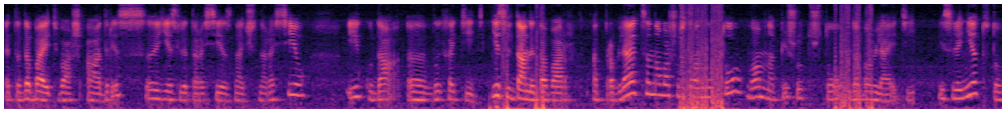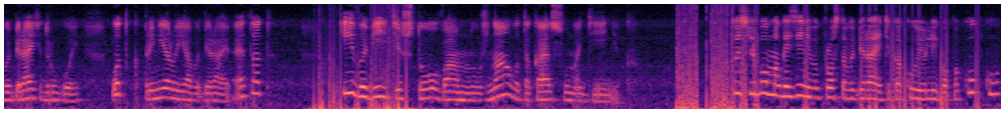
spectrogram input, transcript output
Это добавить ваш адрес, если это Россия, значит на Россию, и куда э, вы хотите. Если данный товар отправляется на вашу страну, то вам напишут, что добавляете. Если нет, то выбирайте другой. Вот, к примеру, я выбираю этот. И вы видите, что вам нужна вот такая сумма денег. То есть в любом магазине вы просто выбираете какую-либо покупку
